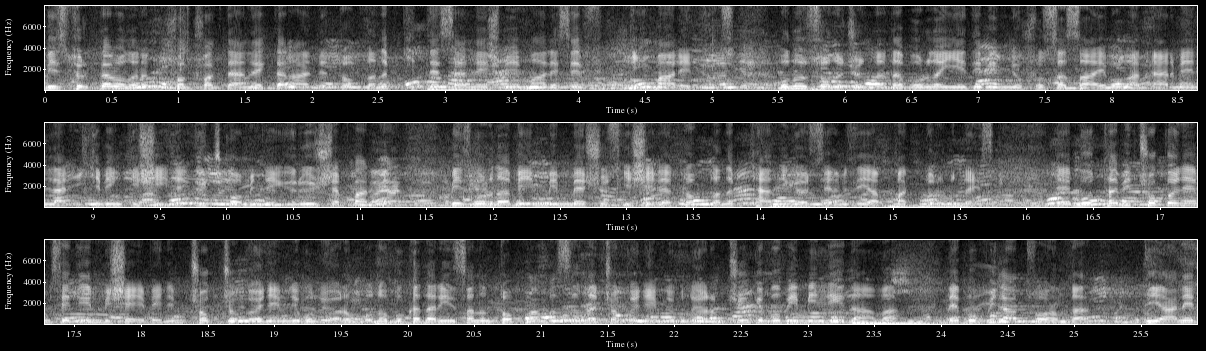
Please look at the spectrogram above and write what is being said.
Biz Türkler olarak ufak ufak dernekler halinde toplanıp kitleselleşmeyi maalesef ihmal ediyoruz. Bunun sonucunda da burada 7 bin nüfusa sahip olan Ermeniler 2000 kişiyle 3 komünde yürüyüş yaparken biz burada 1000-1500 kişiyle toplanıp kendi gösterimizi yapmak durumundayız. E, bu tabii çok önemsediğim bir şey benim. Çok çok önemli buluyorum bunu. Bu kadar insanın toplanmasını da çok önemli buluyorum. Çünkü bu bir milli dava ve bu platformda Diyanet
